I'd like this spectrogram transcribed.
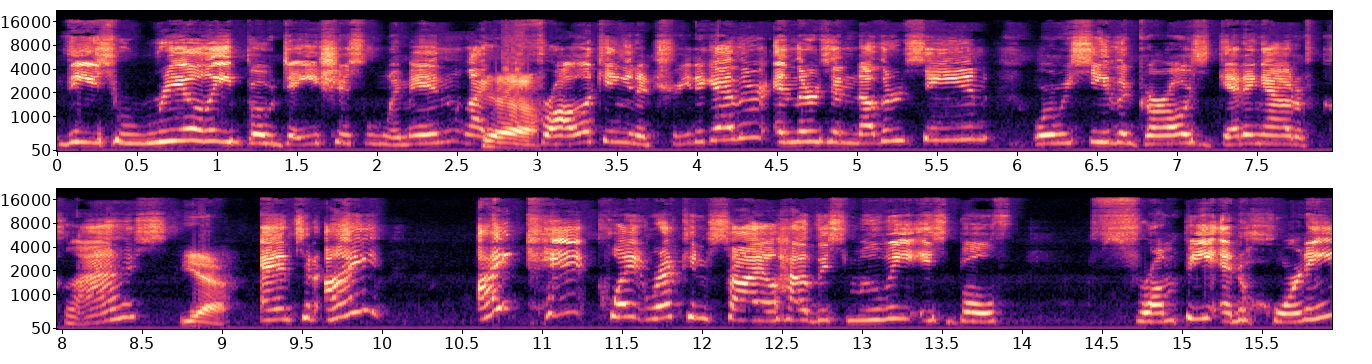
these really bodacious women like Yeah. frolicking in a tree together and there's another scene where we see the girls getting out of class yeah, And said, I I can't quite reconcile how this movie is both frumpy and horny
